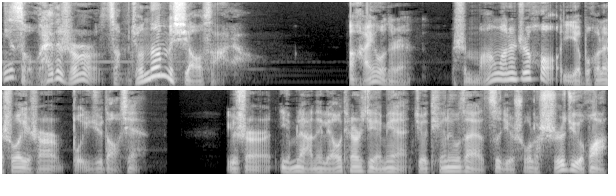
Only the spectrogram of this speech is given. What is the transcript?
你走开的时候怎么就那么潇洒呀？啊，还有的人。是忙完了之后也不回来说一声，补一句道歉，于是你们俩那聊天界面就停留在自己说了十句话，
